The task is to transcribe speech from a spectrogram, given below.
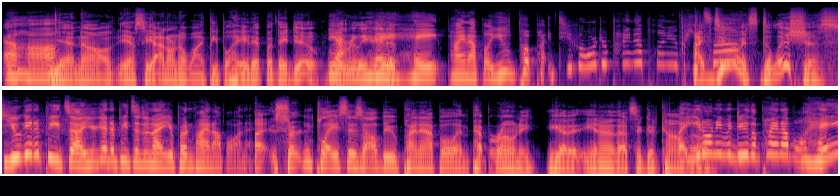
Uh huh. Yeah. No. Yeah. See, I don't know why people hate it, but they do. Yeah, they really hate it. they it. hate pineapple. You put pi- do you order pineapple on your pizza? I do. It's delicious. You get a pizza. You're getting a pizza tonight. You're putting pineapple on it. Uh, certain places I'll do pineapple and pepperoni. You got to, you know, that's a good combo. but you don't even do the pineapple ham.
